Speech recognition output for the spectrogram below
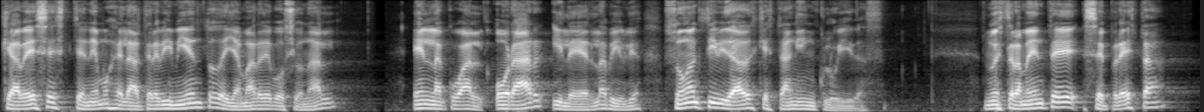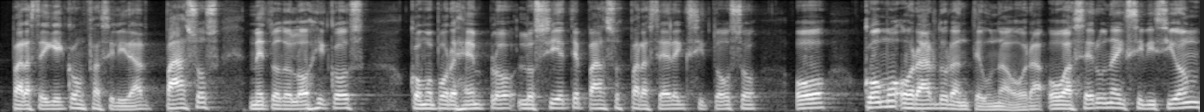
que a veces tenemos el atrevimiento de llamar devocional, en la cual orar y leer la Biblia son actividades que están incluidas. Nuestra mente se presta para seguir con facilidad pasos metodológicos como por ejemplo los siete pasos para ser exitoso o cómo orar durante una hora o hacer una exhibición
